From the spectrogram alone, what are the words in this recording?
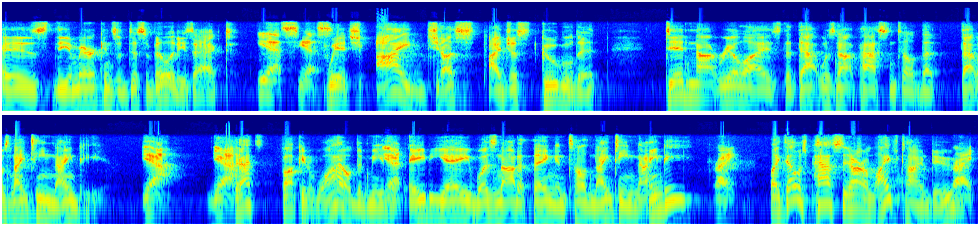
is the Americans with Disabilities Act, Yes, yes. which I just I just googled it, did not realize that that was not passed until that that was 1990. yeah, yeah. That's fucking wild to me Yeah. that ADA was not a thing until 1990. right, Like that was passed in our lifetime, dude. right.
